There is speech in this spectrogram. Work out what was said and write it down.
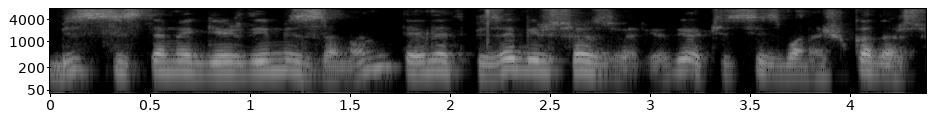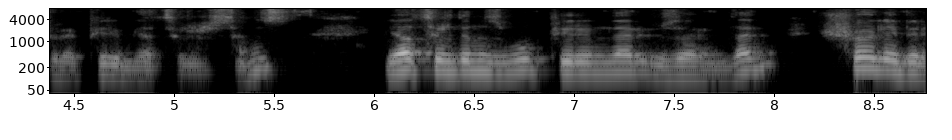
biz sisteme girdiğimiz zaman devlet bize bir söz veriyor. Diyor ki siz bana şu kadar süre prim yatırırsanız yatırdığınız bu primler üzerinden şöyle bir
